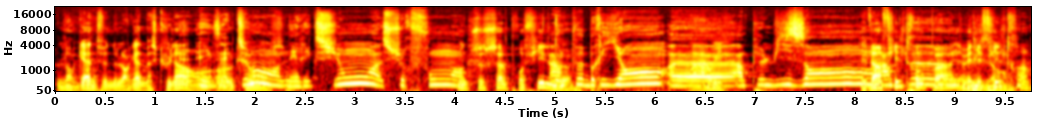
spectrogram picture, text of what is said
l'organe, de l'organe masculin en, en exactement en érection, sur fond Donc ce seul profil. un euh, peu brillant, euh, Ah un peu luisant. Il y avait un, filtre peu- ou pas? Il y avait des filtres. hein?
